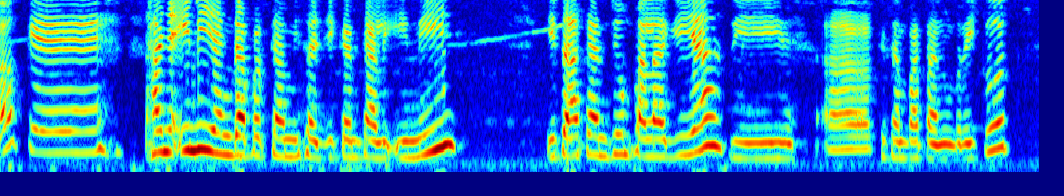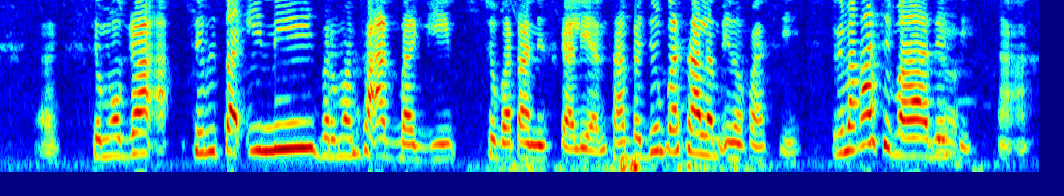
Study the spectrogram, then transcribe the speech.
Oke, hanya ini yang dapat kami sajikan kali ini. Kita akan jumpa lagi ya di uh, kesempatan berikut. Uh, semoga cerita ini bermanfaat bagi sobat tani sekalian. Sampai jumpa, salam inovasi. Terima kasih Pak Ya. Devi. Nah.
